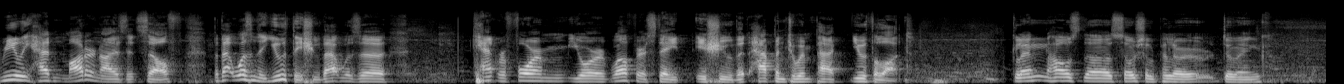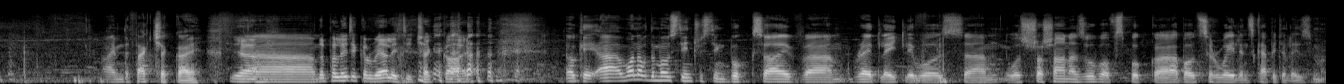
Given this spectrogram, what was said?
really hadn't modernized itself but that wasn't a youth issue that was a can't reform your welfare state issue that happened to impact youth a lot. Glenn, how's the social pillar doing? I'm the fact check guy. Yeah, um, the political reality check guy. okay, uh, one of the most interesting books I've um, read lately was um, was Shoshana Zuboff's book uh, about surveillance capitalism,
